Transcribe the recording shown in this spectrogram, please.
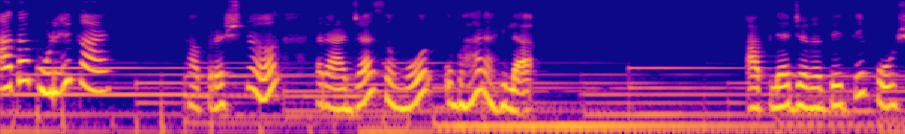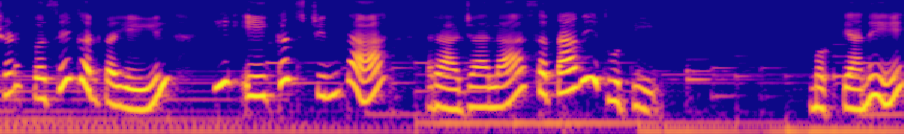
आता पुढे काय? हा प्रश्न राजा समोर उभा राहिला. आपल्या जनतेचे पोषण कसे करता येईल ही एकच चिंता राजाला सतावीत होती. मग त्याने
